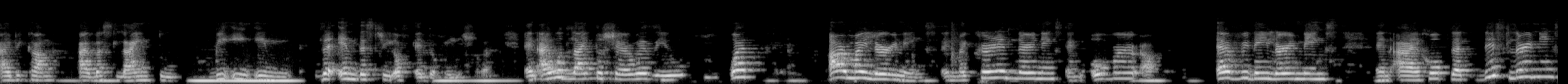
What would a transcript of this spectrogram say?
I become, I was lined to being in the industry of education. And I would like to share with you what are my learnings and my current learnings and over everyday learnings and I hope that these learnings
